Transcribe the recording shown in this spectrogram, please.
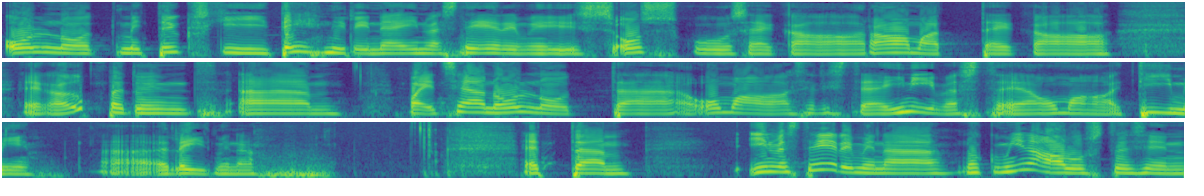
olnud mitte ükski tehniline investeerimisoskus ega raamat ega, ega õppetund ähm,, vaid see on olnud äh, oma selliste inimeste ja oma tiimi äh, leidmine. et investeerimine, noh, kui mina alustasin,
